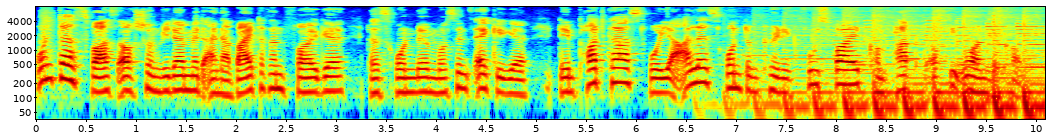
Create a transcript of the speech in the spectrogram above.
Und das war's auch schon wieder mit einer weiteren Folge Das Runde muss ins Eckige, dem Podcast, wo ihr alles rund um König Fußball kompakt auf die Ohren bekommt.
